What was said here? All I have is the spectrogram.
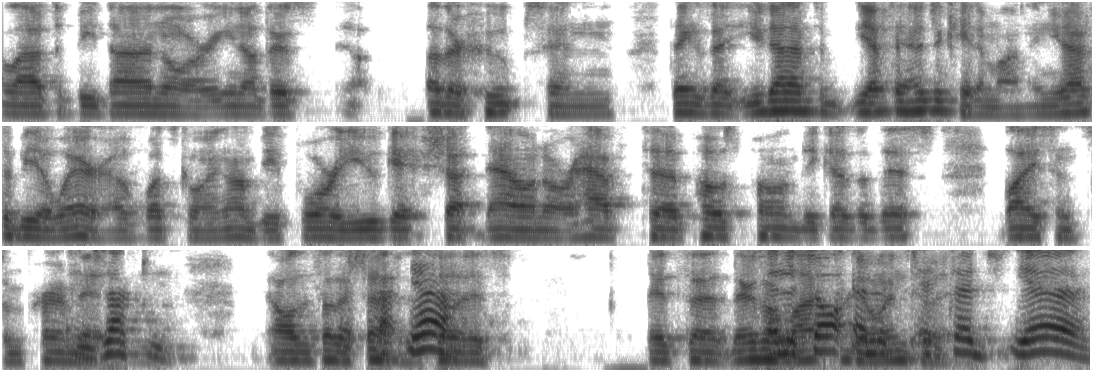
allowed to be done, or you know, there's other hoops and things that you got to have to you have to educate them on and you have to be aware of what's going on before you get shut down or have to postpone because of this license and permit Exactly. and all this other stuff yeah. so it's it's a there's a and lot all, to go it's, into it's it yeah,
